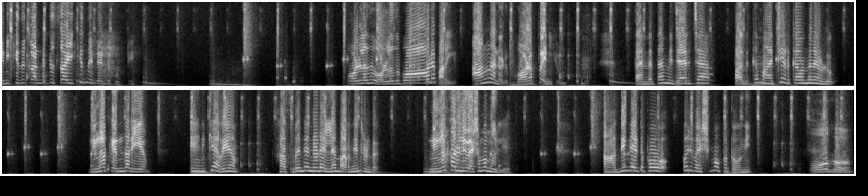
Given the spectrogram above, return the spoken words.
എനിക്കിത് കണ്ടിട്ട് സഹിക്കുന്നില്ല എന്റെ കുട്ടി. ഉള്ളത് ഉള്ളതുപോലെ പറയും. അങ്ങനെ ഒരു കുഴപ്പം എനിക്കുണ്ട്. തന്നെത്താൻ വിചാരിച്ച പതുക്കെ മാറ്റിയെടുക്കാവുന്നതേ ഉള്ളൂ. നിങ്ങൾക്ക് എന്തറിയാം എനിക്കറിയാം. ഹസ്ബൻഡ് എന്നോട് എല്ലാം പറഞ്ഞിട്ടുണ്ട്. നിങ്ങൾക്ക് അതിൽ വിഷമൊന്നുമില്ലേ? ആദ്യം കേട്ടപ്പോ ഒരു വിഷമമൊക്കെ തോന്നി. ഓഹോ.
